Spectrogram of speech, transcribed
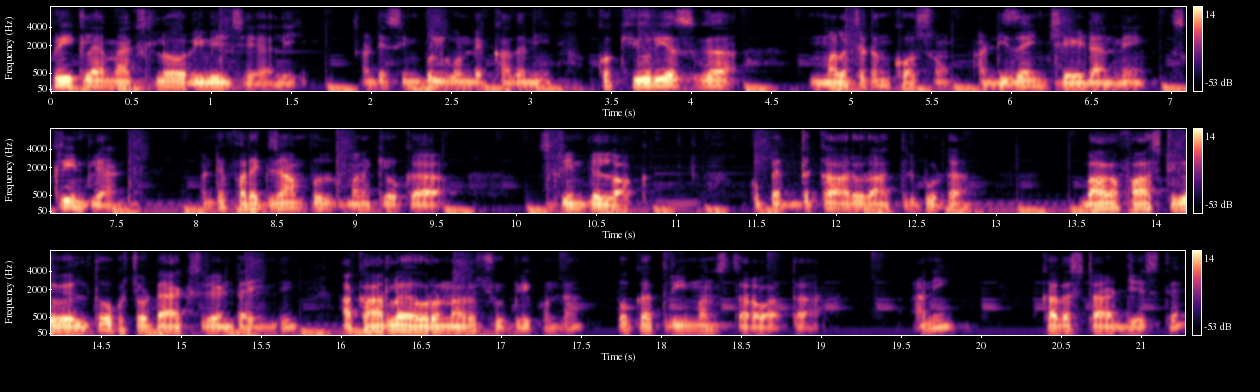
ప్రీ క్లైమాక్స్లో రివీల్ చేయాలి అంటే సింపుల్గా ఉండే కథని ఒక క్యూరియస్గా మలచడం కోసం ఆ డిజైన్ చేయడాన్నే స్క్రీన్ ప్లే అంటాం. అంటే ఫర్ ఎగ్జాంపుల్ మనకి ఒక స్క్రీన్ ప్లే లాక్ ఒక పెద్ద కారు రాత్రిపూట బాగా ఫాస్ట్గా వెళ్తూ ఒక చోట యాక్సిడెంట్ అయింది. ఆ కార్లో ఎవరున్నారో చూపించకుండా ఒక త్రీ మంత్స్ తర్వాత అని కథ స్టార్ట్ చేస్తే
